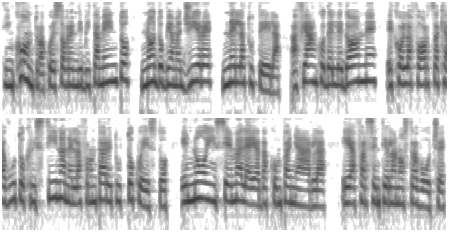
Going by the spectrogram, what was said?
incontro a questo sovraindebitamento, noi dobbiamo agire nella tutela, a fianco delle donne e con la forza che ha avuto Cristina nell'affrontare tutto questo e noi insieme a lei ad accompagnarla e a far sentire la nostra voce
